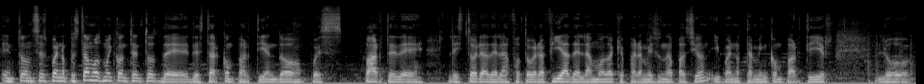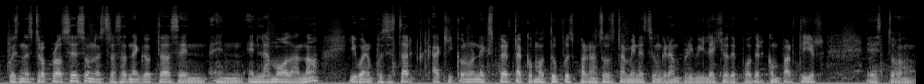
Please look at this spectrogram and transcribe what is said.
Entonces, bueno, pues estamos muy contentos de, de estar compartiendo pues parte de la historia de la fotografía, de la moda, que para mí es una pasión, y bueno, también compartir lo, pues nuestro proceso, nuestras anécdotas en, en- en la moda, ¿no? Y bueno, pues estar aquí con una experta como tú, pues para nosotros también es un gran privilegio de poder compartir esto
